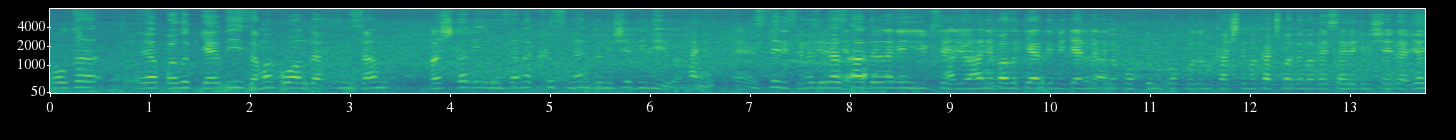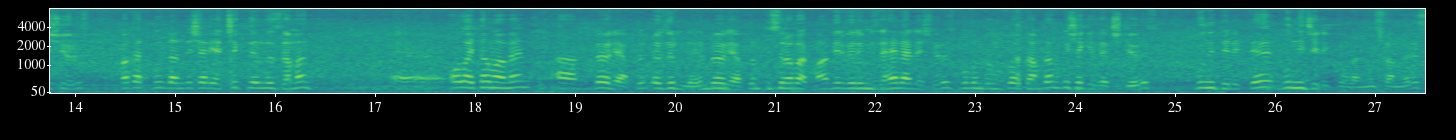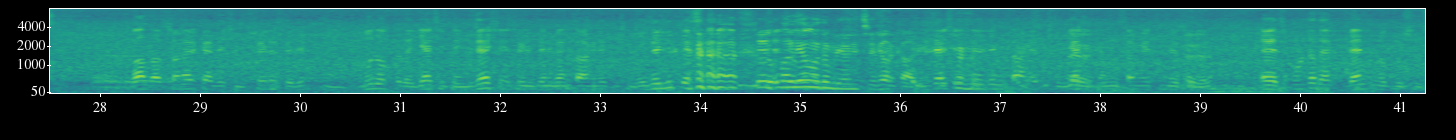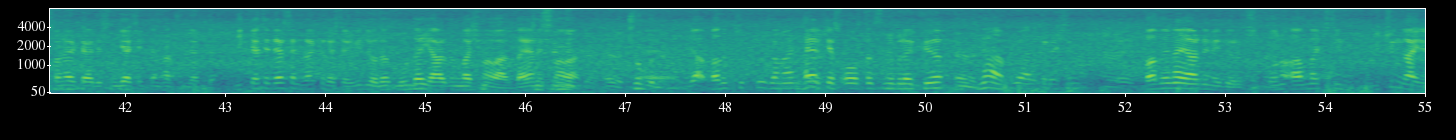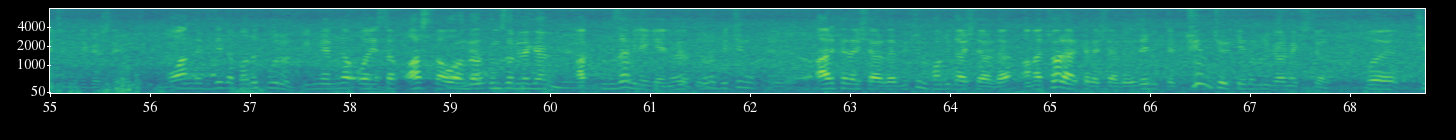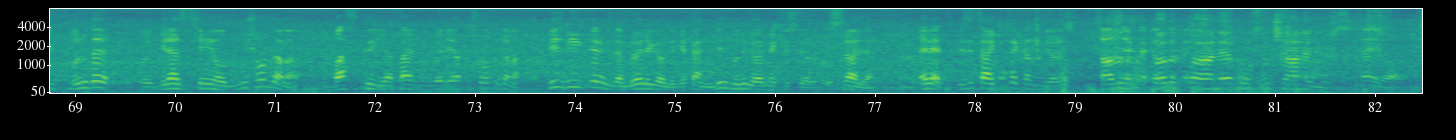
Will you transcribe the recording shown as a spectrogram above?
oltaya balık geldiği zaman o anda insan başka bir insana kısmen dönüşebiliyor. Hani Evet. ister istemez biraz adrenalin yükseliyor. Hani balık geldi mi, gelmedi mi, koptu mu, kopmadı mı, kaçtı mı, kaçmadı mı vesaire gibi şeyler yaşıyoruz. Fakat buradan dışarıya çıktığımız zaman e, olay tamamen "Aa, böyle yaptım, özür dilerim, böyle yaptım, kusura bakma. Birbirimizle helalleşiyoruz. Bulunduğumuz ortamdan bu şekilde çıkıyoruz. Bu nitelikte, bu nicelikte olan insanlarız. Vallahi Soner kardeşim şöyle söyleyeyim. Bu noktada gerçekten güzel şey söyleyeceğini ben tahmin etmiştim. Özellikle Toparlayamadım bir an için. Yok abi güzel şey söyleyeceğini tahmin etmiştim. Gerçekten bunu samimiyetimle söylüyorum. Evet burada da ben unutmuştum. Soner kardeşim gerçekten hatırlattı. Dikkat ederseniz arkadaşlar videoda burada yardımlaşma var, dayanışma var. Kesinlikle. Evet, çok önemli. Ya balık tuttuğu zaman herkes oltasını bırakıyor. Evet. Ne yapıyor arkadaşım? Ee, Balığına yardım ediyoruz. Onu almak için bütün gayretimizi gösteriyoruz. O anda bize de balık vurur. Bilmem ne o hesap asla O anda olmuyor. aklımıza bile gelmiyor. yani. Aklımıza bile gelmiyor. Evet, Bunu bütün e, arkadaşlarda, bütün hobidaşlarda, amatör arkadaşlarda özellikle tüm Türkiye'de bunu görmek istiyorum. E, çünkü bunu da e, biraz şey olmuş oldu ama baskı yapar gibi böyle yapmış olduk ama biz büyüklerimizden böyle gördük efendim. Biz bunu görmek istiyoruz ısrarla. Evet, bizi takipte kalın diyoruz. Sağlıcakla kalın. Balık bahane, dostluk şahane diyoruz. Eyvallah.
